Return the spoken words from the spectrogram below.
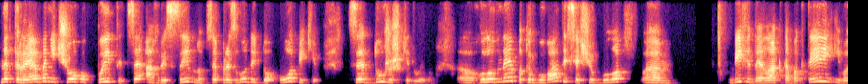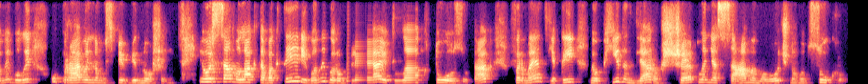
Не треба нічого пити. Це агресивно, це призводить до опіків, це дуже шкідливо. Е, Головне потурбуватися, щоб було. Біфіда і і вони були у правильному співвідношенні. І ось саме лактобактерії вони виробляють лактозу, так, фермент, який необхіден для розщеплення саме молочного цукру.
